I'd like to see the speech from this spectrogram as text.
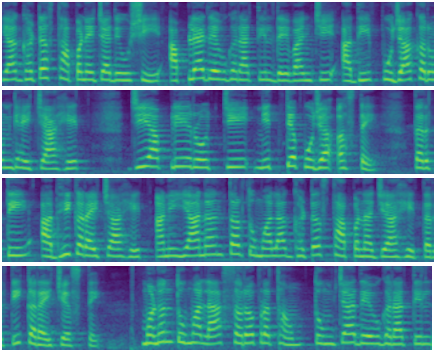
या घटस्थापनेच्या दिवशी आपल्या देवघरातील देवांची आधी पूजा करून घ्यायची आहेत. जी आपली रोजची नित्यपूजा असते तर ती आधी करायची आहेत आणि यानंतर तुम्हाला घटस्थापना जी आहे तर ती करायची असते. म्हणून तुम्हाला सर्वप्रथम तुमच्या देवघरातील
